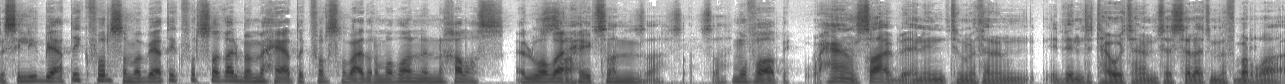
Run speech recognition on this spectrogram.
بس اللي بيعطيك فرصة ما بيعطيك فرصة غالبا ما حيعطيك فرصة بعد رمضان لأنه خلاص الوضع صح حيكون صح صح صح, صح. مو فاضي واحيانا صعب يعني أنت مثلا إذا أنت تعودت على مسلسلات مثل برا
